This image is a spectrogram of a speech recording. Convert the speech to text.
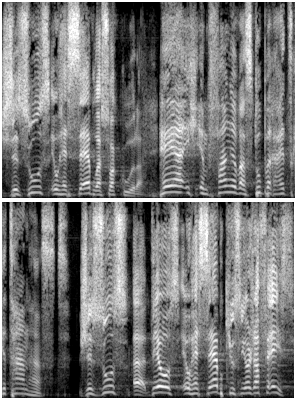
Jesus, eu recebo a sua cura. Herr, ich empfange, was du bereits getan hast. Jesus, ah, Deus, eu recebo que o Senhor já fez.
